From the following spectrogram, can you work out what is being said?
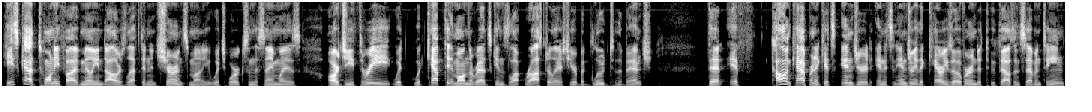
he's got $25 million left in insurance money, which works in the same way as RG3, which, which kept him on the Redskins roster last year but glued to the bench. That if Colin Kaepernick gets injured and it's an injury that carries over into 2017,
